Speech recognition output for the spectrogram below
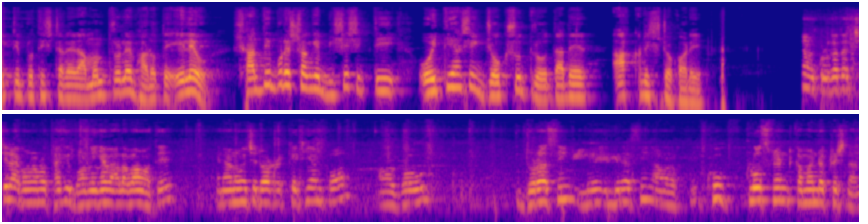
একটি প্রতিষ্ঠানের আমন্ত্রণে ভারতে এলেও শান্তিপুরের সঙ্গে বিশেষ একটি ঐতিহাসিক যোগসূত্র তাদের আকৃষ্ট করে। আমি কলকাতার ছিল এখন আমরা থাকি বার্মিংহাম আলাবামাতে। এর নাম হচ্ছে ডক্টর কেটিএম পল আমার বউ ডোরা সিং ইন্দিরা সিং আমার খুব ক্লোজ ফ্রেন্ড কমান্ডার কৃষ্ণান।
